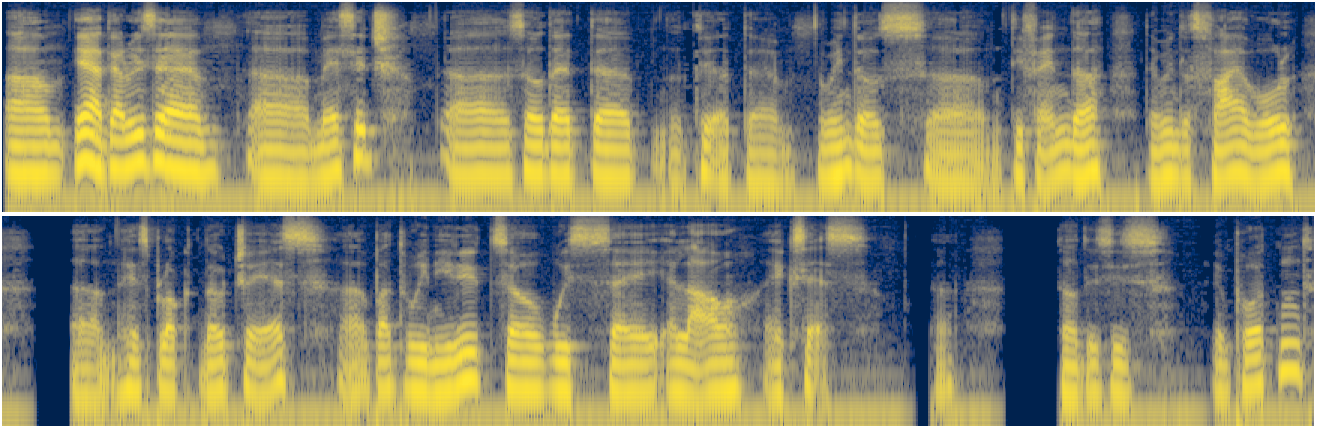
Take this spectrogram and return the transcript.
Um, yeah there is a, a message uh, so that the, the Windows uh, Defender the Windows Firewall um, has blocked Node.js uh, but we need it so we say allow access. Uh, so this is important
